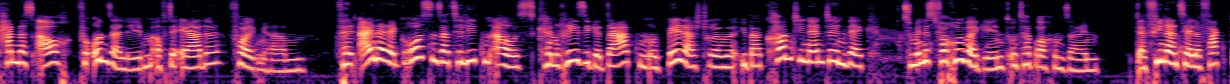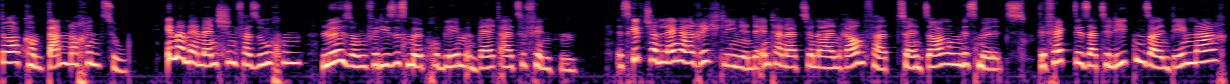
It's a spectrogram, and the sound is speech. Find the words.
kann das auch für unser Leben auf der Erde Folgen haben. Fällt einer der großen Satelliten aus, können riesige Daten- und Bilderströme über Kontinente hinweg, zumindest vorübergehend, unterbrochen sein. Der finanzielle Faktor kommt dann noch hinzu. Immer mehr Menschen versuchen, Lösungen für dieses Müllproblem im Weltall zu finden. Es gibt schon länger Richtlinien der internationalen Raumfahrt zur Entsorgung des Mülls. Defekte Satelliten sollen demnach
